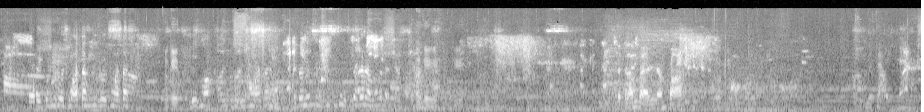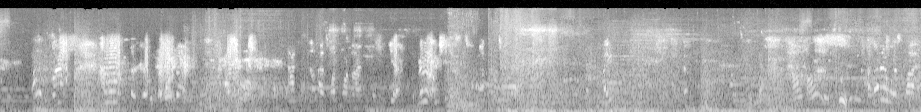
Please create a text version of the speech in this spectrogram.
Eh, kau duduk semua atas duduk semua atas. Okay Duduk semua duduk semua atas ni. Betul betul betul betul. Sebelah kanan sebelah kanan. Okay okay okay Dah terlambat dia nampak. Okay Without mercy. Yeah. No, no, actually, it's two more. Right? Without I thought it was five.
